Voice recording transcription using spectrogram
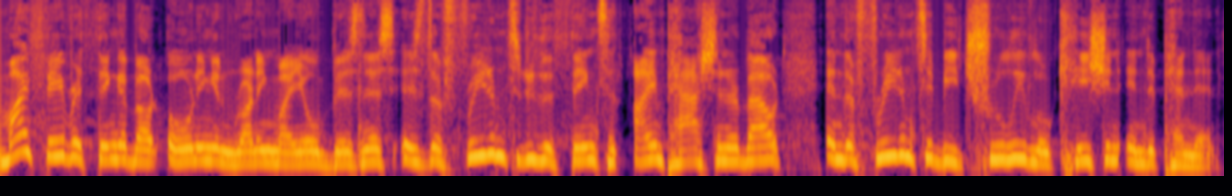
My favorite thing about owning and running my own business is the freedom to do the things that I'm passionate about and the freedom to be truly location independent.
